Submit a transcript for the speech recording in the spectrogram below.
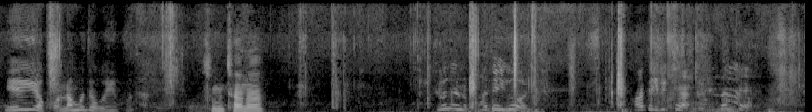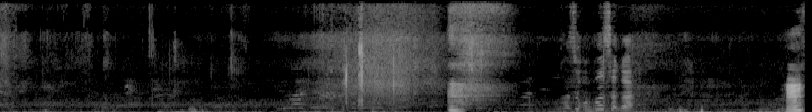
여기가 꽃나무 저거 이쁘다. 숨차나? 전에는 바다 이거 바다 이렇게 안 내리던데. 마스크 벗어가. 응?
